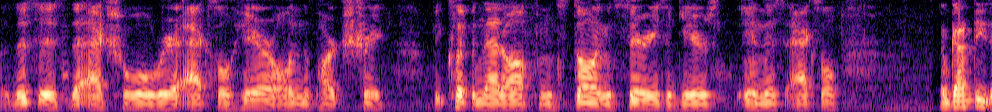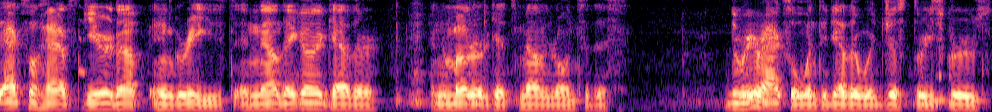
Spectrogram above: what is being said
This is the actual rear axle here on the parts tree. Be clipping that off and installing a series of gears in this axle. I've got these axle halves geared up and greased and now they go together and the motor gets mounted onto this. The rear axle went together with just three screws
